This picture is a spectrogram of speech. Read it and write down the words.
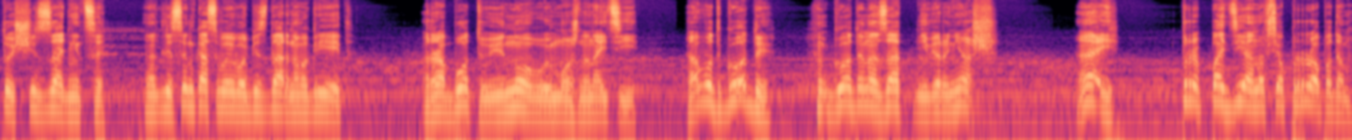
тощей задницы, а для сынка своего бездарного греет. Работу и новую можно найти. А вот годы, годы назад не вернешь. Ай, пропади оно все пропадом.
